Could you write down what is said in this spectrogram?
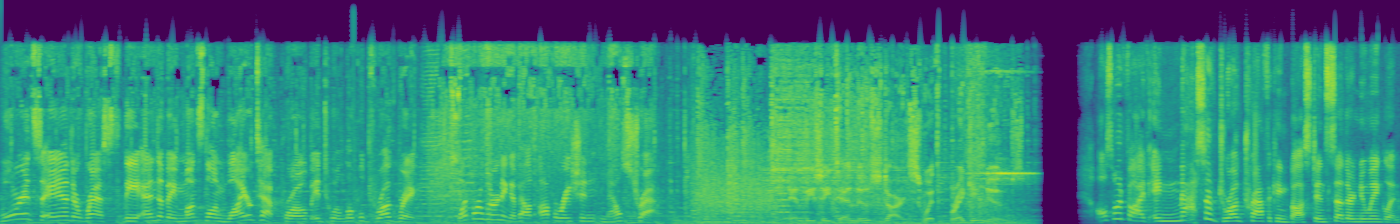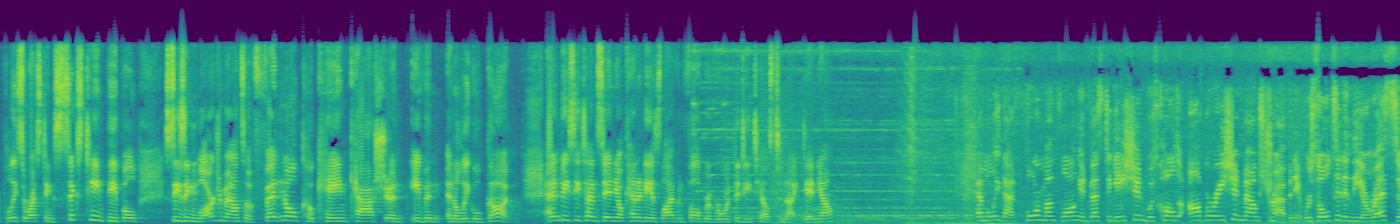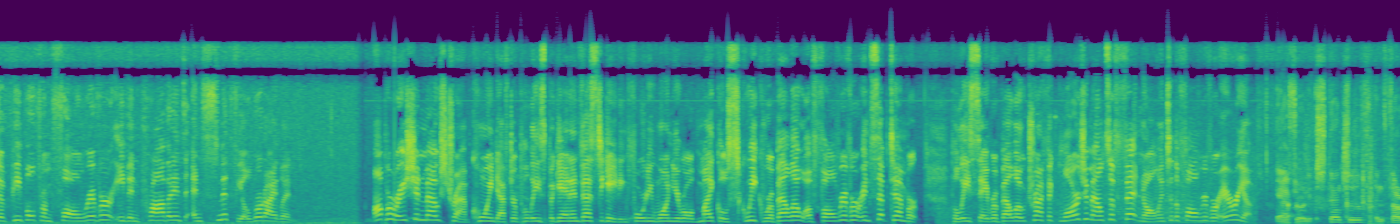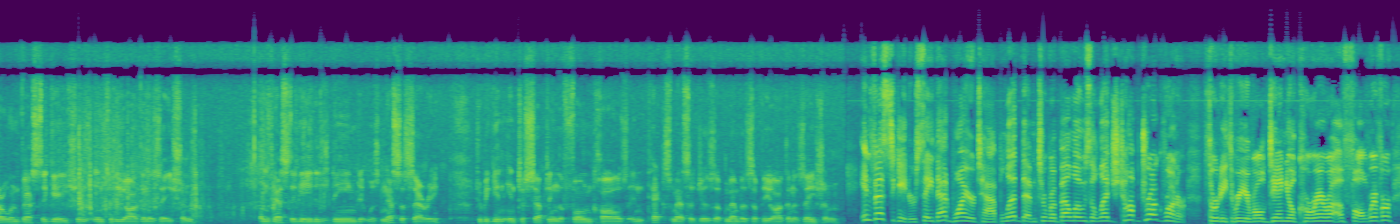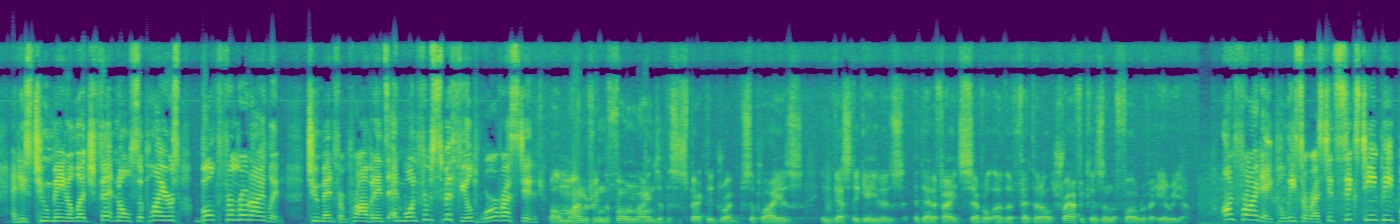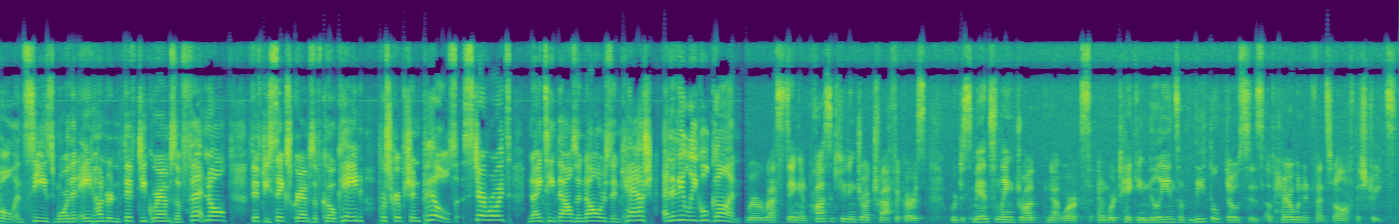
Warrants and arrests, the end of a months long wiretap probe into a local drug ring. What we're learning about Operation Mousetrap. NBC 10 News starts with breaking news. Also at 5, a massive drug trafficking bust in southern New England. Police arresting 16 people, seizing large amounts of fentanyl, cocaine, cash, and even an illegal gun. NBC 10's Danielle Kennedy is live in Fall River with the details tonight. Danielle? Emily, that four month long investigation was called Operation Mousetrap, and it resulted in the arrests of people from Fall River, even Providence, and Smithfield, Rhode Island. Operation Mousetrap, coined after police began investigating 41 year old Michael Squeak Rebello of Fall River in September. Police say Rebello trafficked large amounts of fentanyl into the Fall River area. After an extensive and thorough investigation into the organization, Investigators deemed it was necessary to begin intercepting the phone calls and text messages of members of the organization. Investigators say that wiretap led them to Rebello's alleged top drug runner, 33 year old Daniel Carrera of Fall River, and his two main alleged fentanyl suppliers, both from Rhode Island. Two men from Providence and one from Smithfield were arrested. While monitoring the phone lines of the suspected drug suppliers, investigators identified several other fentanyl traffickers in the Fall River area. On Friday, police arrested 16 people and seized more than 850 grams of fentanyl, 56 grams of cocaine, prescription pills, steroids, $19,000 in cash, and an illegal gun. We're arresting and prosecuting drug traffickers, we're dismantling drug networks, and we're taking millions of lethal doses of heroin and fentanyl off the streets.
